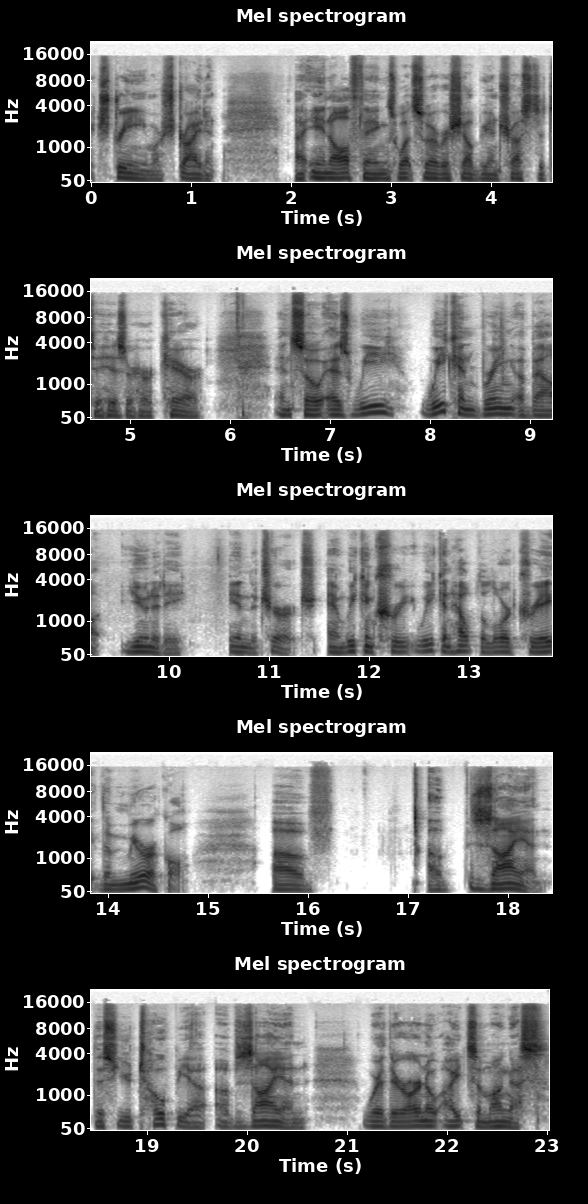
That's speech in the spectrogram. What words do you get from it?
extreme or strident. Uh, in all things whatsoever shall be entrusted to his or her care. And so as we we can bring about unity in the church and we can create we can help the Lord create the miracle of of Zion, this utopia of Zion where there are no ites among us,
